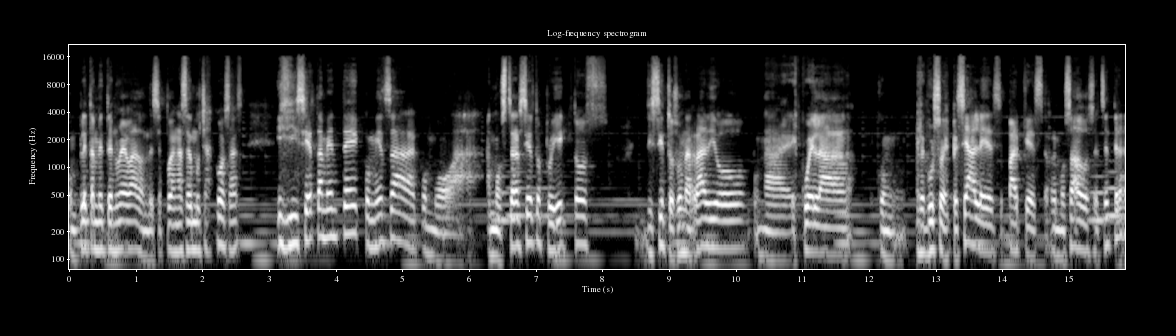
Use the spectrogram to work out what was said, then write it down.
completamente nueva donde se pueden hacer muchas cosas y ciertamente comienza como a, a mostrar ciertos proyectos distintos, una radio, una escuela con recursos especiales, parques remozados, etc.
